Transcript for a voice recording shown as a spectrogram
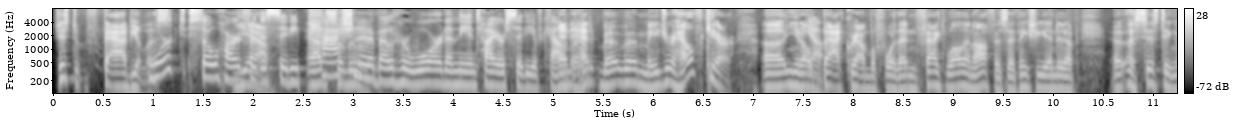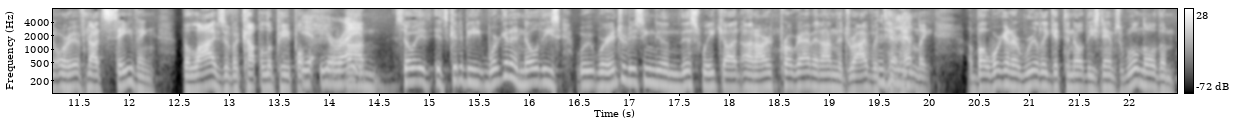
just fabulous. Worked so hard yeah, for the city, passionate absolutely. about her ward and the entire city of Calgary, and had a major health care, uh, you know, yeah. background before that. In fact, while in office, I think she ended up uh, assisting, or if not saving, the lives of a couple of people. Yeah, you're right. Um, so it, it's going to be. We're going to know these. We're, we're, introducing them this week on, on our program and on the drive with mm-hmm. Ted Henley but we're going to really get to know these names. We'll know them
